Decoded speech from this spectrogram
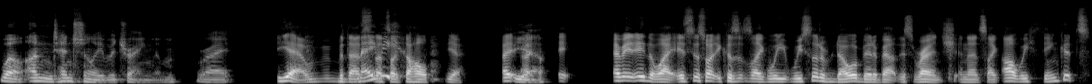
Well, unintentionally betraying them, right? Yeah, but that's Maybe? that's like the whole yeah. I, Yeah. I, it, I mean, either way, it's just like because it's like we we sort of know a bit about this wrench, and then it's like, oh, we think it's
